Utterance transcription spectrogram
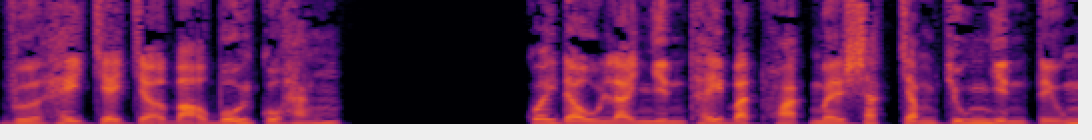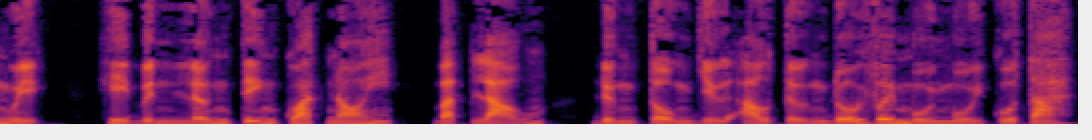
vừa hay che chở bảo bối của hắn. Quay đầu lại nhìn thấy Bạch Hoạt mê sắc chăm chú nhìn Tiểu Nguyệt, Hi Bình lớn tiếng quát nói, Bạch Lão, đừng tồn giữ ảo tưởng đối với mùi mùi của ta.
